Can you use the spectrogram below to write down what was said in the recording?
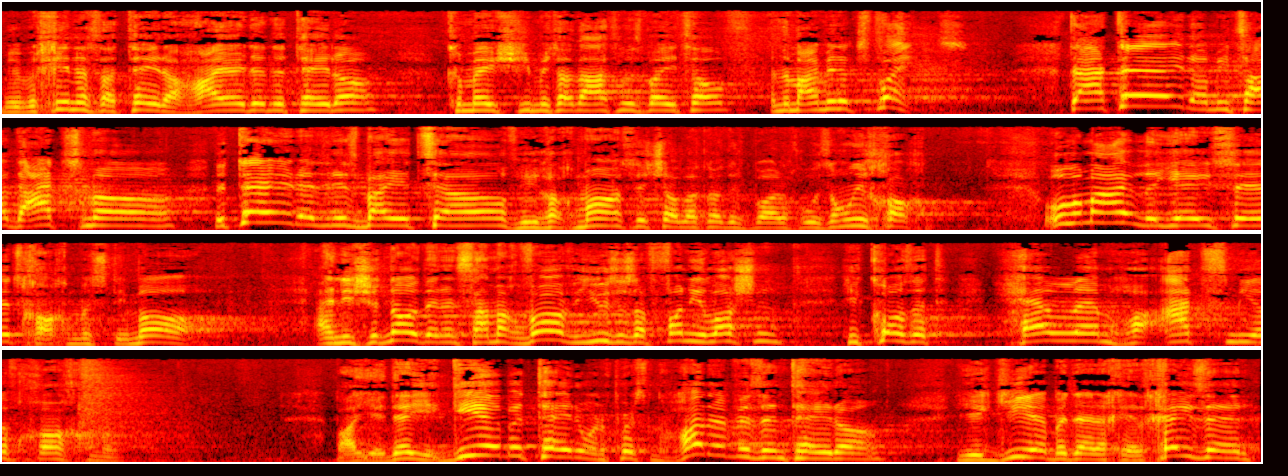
mebechinas ha'teira, higher than the teira, kameshi mitadatmas by itself. And the maimed explains. The Teira mitzad atzma, the Teira as it is by itself, he chachmas shal HaKadosh Baruch Hu, only chachma. And you should know that in Samach Vav he uses a funny lashon. He calls it helem ha'atzmi of chachma. By yedei yegia b'teira, when a person harav is in teira, yegia b'derech el chezer,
